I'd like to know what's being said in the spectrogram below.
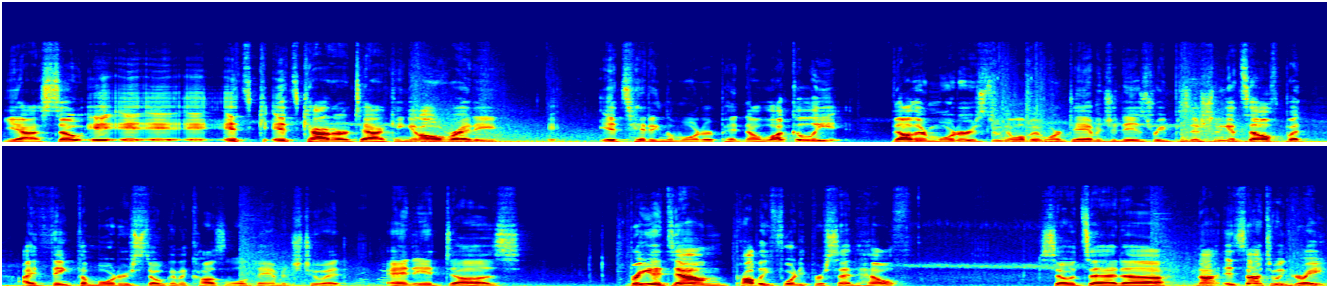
Yeah, so it, it, it it's it's counterattacking and already it, it's hitting the mortar pit. Now, luckily, the other mortar is doing a little bit more damage. It is repositioning itself, but I think the mortar is still going to cause a little damage to it, and it does. Bringing it down probably 40% health. So it's at, uh, not, it's not doing great.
